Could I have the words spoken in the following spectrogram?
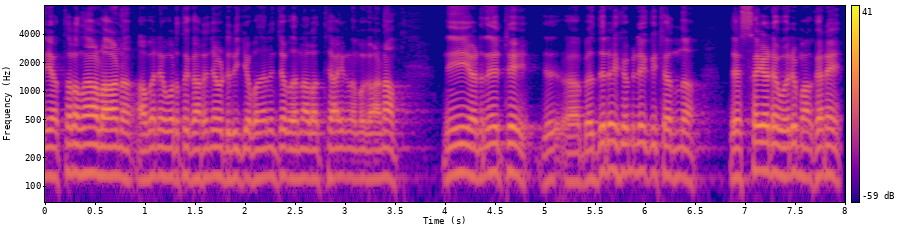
നീ എത്ര നാളാണ് അവനെ ഓർത്ത് കരഞ്ഞുകൊണ്ടിരിക്കുക? പതിനഞ്ച് പതിനാറ് അധ്യായങ്ങൾ നമുക്ക് കാണാം. നീ എഴുന്നേറ്റ് ബദരഹമിലേക്ക് ചെന്ന് ജസ്സയുടെ ഒരു മകനെ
